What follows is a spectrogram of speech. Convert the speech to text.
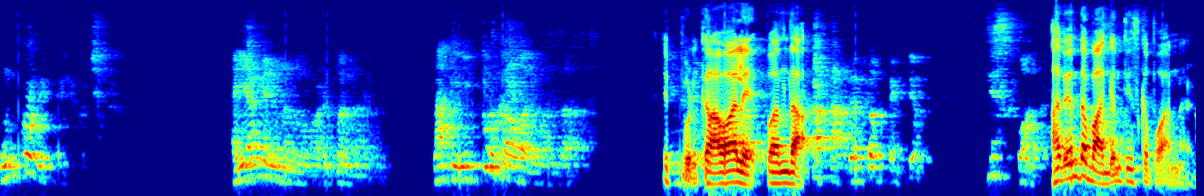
ఇంకో వ్యక్తి అయ్యా మీరు నన్ను అడుగుతున్నారు. నాకు ఇప్పుడు కావాలి వంద. ఇప్పుడు కావాలి వంద. అదెంత భాగ్యం? తీసుకోవాలి అదెంత భాగ్యం? తీసుకుపో అన్నాడు.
